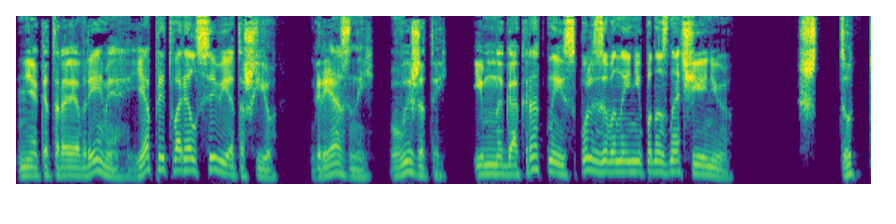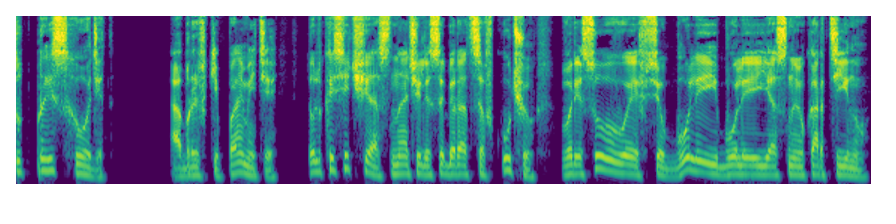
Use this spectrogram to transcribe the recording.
Некоторое время я притворялся ветошью, грязный, выжатый и многократно использованный не по назначению. Что тут происходит? Обрывки памяти только сейчас начали собираться в кучу, вырисовывая все более и более ясную картину.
